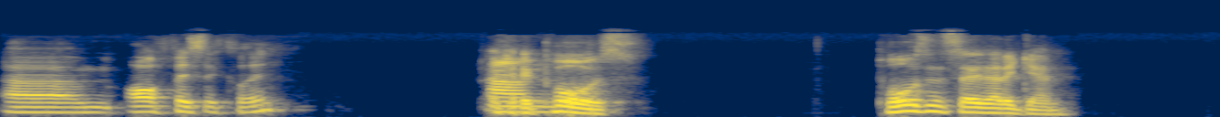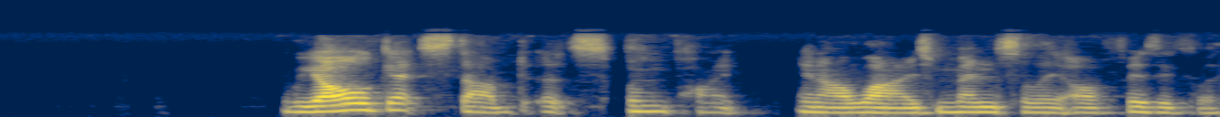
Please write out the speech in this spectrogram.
um, or physically. Okay, And- pause. Pause and say that again. we all get stabbed at some point in our lives, mentally or physically.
